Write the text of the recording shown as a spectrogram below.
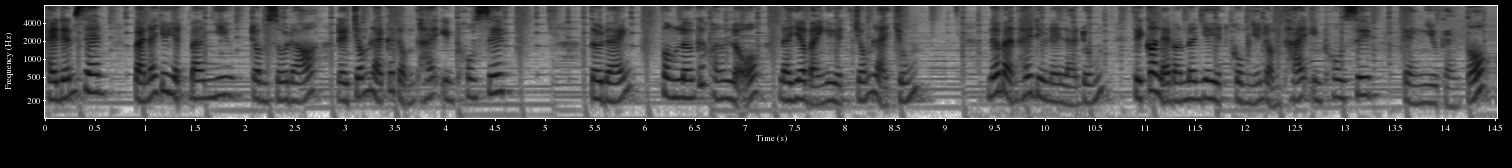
Hãy đếm xem bạn đã giao dịch bao nhiêu trong số đó để chống lại các động thái impulsive. Tôi đoán phần lớn các khoản lỗ là do bạn giao dịch chống lại chúng. Nếu bạn thấy điều này là đúng, thì có lẽ bạn nên giao dịch cùng những động thái impulsive càng nhiều càng tốt.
